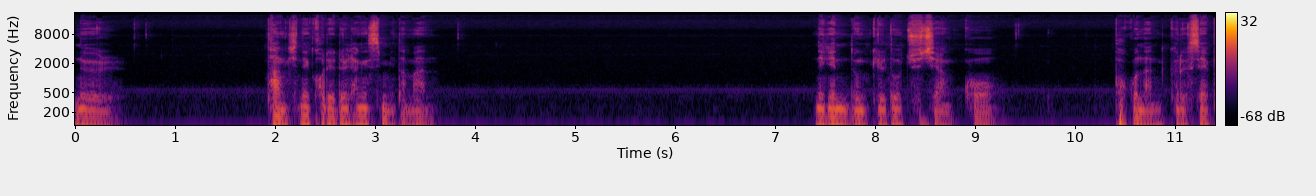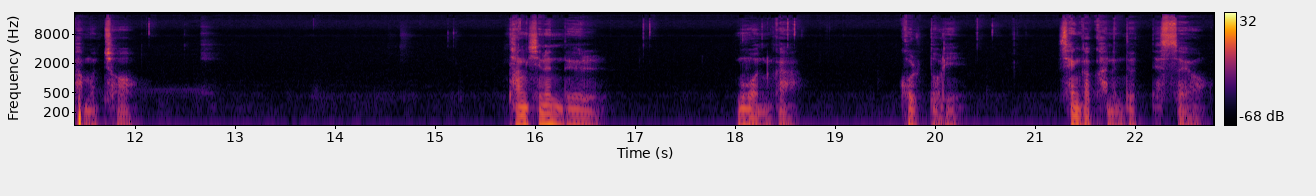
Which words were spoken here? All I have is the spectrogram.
늘 당신의 거리를 향했습니다만, 내겐 눈길도 주지 않고 포근한 그릇에 파묻혀 당신은 늘 무언가 골똘히 생각하는 듯 했어요.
